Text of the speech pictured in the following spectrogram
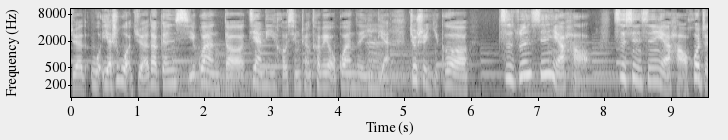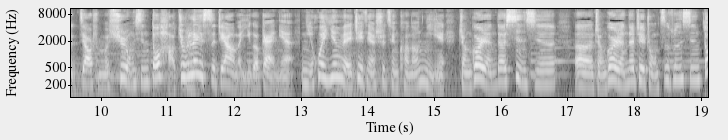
觉得，我也是我觉得跟习惯的建立和形成特别有关的一点，就是一个。自尊心也好，自信心也好，或者叫什么虚荣心都好，就是类似这样的一个概念。你会因为这件事情，可能你整个人的信心，呃，整个人的这种自尊心都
